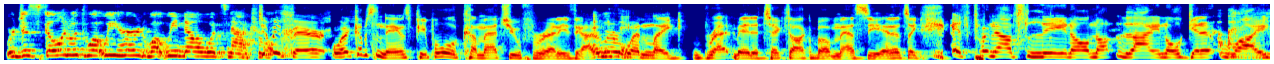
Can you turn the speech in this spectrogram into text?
we're just going with what we heard, what we know, what's natural. To be fair, when it comes to names, people will come at you for anything. I anything. remember when like Brett made a TikTok about Messi, and it's like it's pronounced Lionel, not Lionel. Get it right.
